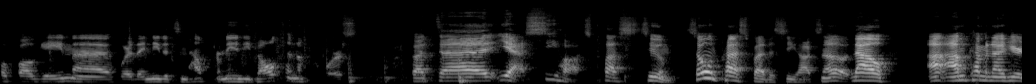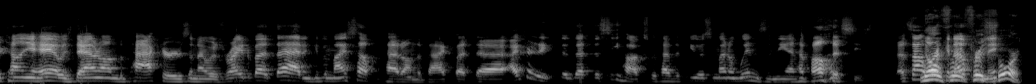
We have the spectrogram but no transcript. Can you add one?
football game uh, where they needed some help from Andy Dalton, of course. But uh, yeah, Seahawks plus two. So impressed by the Seahawks. Now, now I- am coming out here telling you, hey, I was down on the Packers and I was right about that and giving myself a pat on the back. But uh, I predicted that the Seahawks would have the fewest amount of wins in the NFL this season. That's not no, working for, out for, for me. sure.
